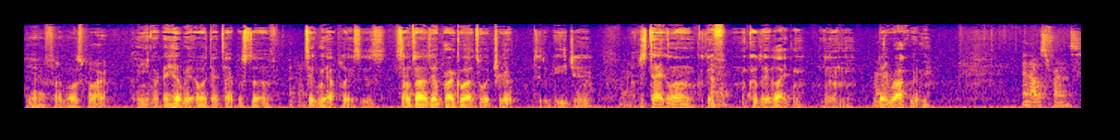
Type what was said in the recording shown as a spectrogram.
yeah, for the most part, you know, they helped me out with that type of stuff. Took me out places. Sometimes they'll probably go out to a trip to the beach and I'll just tag along because they, Okay. because they like me. You know what I mean? They rock with me. And that was friends.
